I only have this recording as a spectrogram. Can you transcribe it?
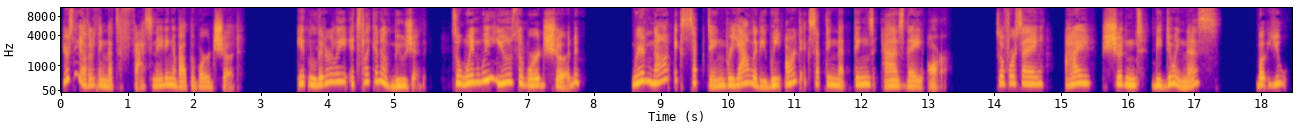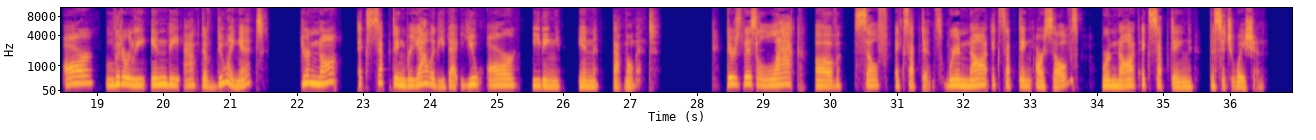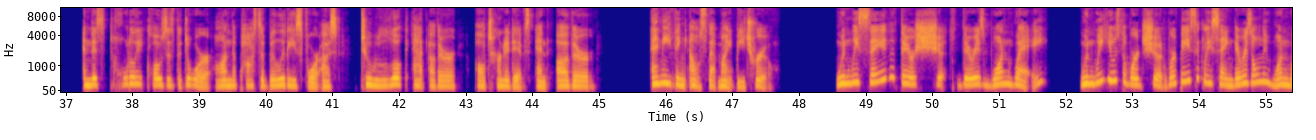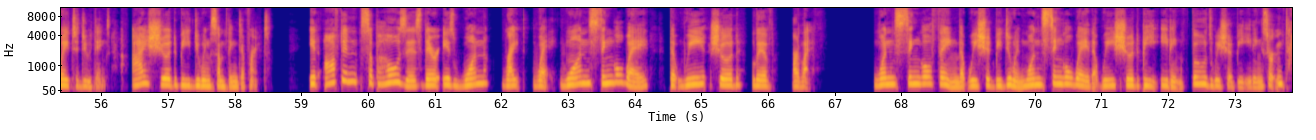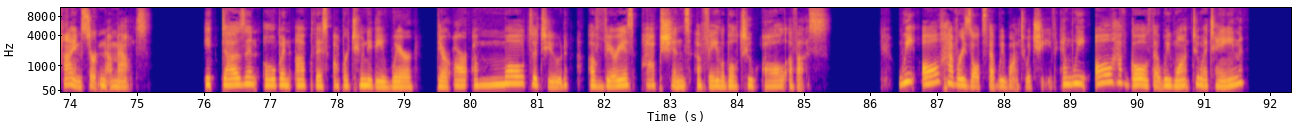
Here's the other thing that's fascinating about the word should. It literally, it's like an illusion. So when we use the word should, we're not accepting reality. We aren't accepting that things as they are. So if we're saying, I shouldn't be doing this, but you are literally in the act of doing it, you're not accepting reality that you are eating in that moment. There's this lack of self acceptance. We're not accepting ourselves. We're not accepting the situation. And this totally closes the door on the possibilities for us to look at other alternatives and other anything else that might be true. When we say that there should, there is one way, when we use the word should, we're basically saying there is only one way to do things. I should be doing something different. It often supposes there is one right way, one single way that we should live our life. One single thing that we should be doing, one single way that we should be eating, foods we should be eating, certain times, certain amounts. It doesn't open up this opportunity where there are a multitude of various options available to all of us. We all have results that we want to achieve, and we all have goals that we want to attain,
